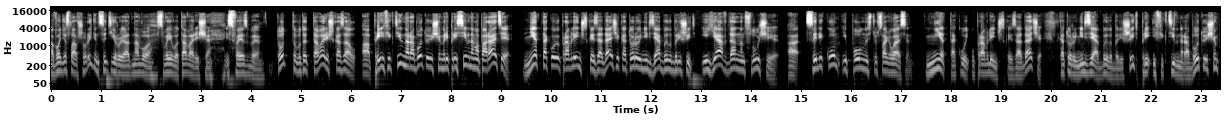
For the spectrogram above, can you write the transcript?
Владислав Шурыгин, цитируя одного своего товарища из ФСБ, тот, вот этот товарищ сказал, а при эффективно работающем репрессивном аппарате нет такой управленческой задачи, которую нельзя было бы решить. И я в данном случае а, целиком и полностью согласен нет такой управленческой задачи, которую нельзя было бы решить при эффективно работающем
